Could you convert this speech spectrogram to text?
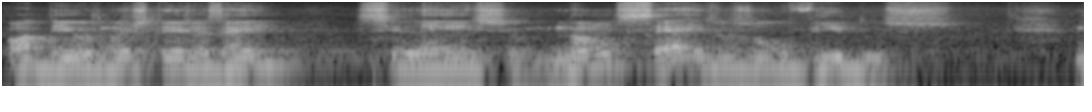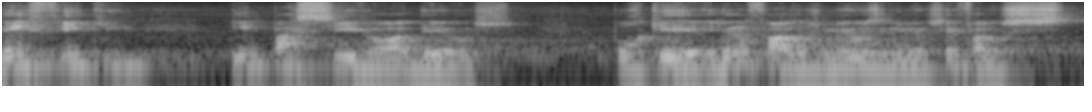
Ó oh Deus, não estejas em silêncio, não cerres os ouvidos, nem fique impassível, ó Deus. Porque ele não fala os meus inimigos, ele fala os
